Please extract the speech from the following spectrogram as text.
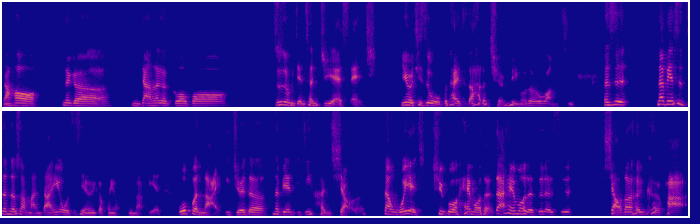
然后那个你讲那个 Global，就是我们简称 GSH。因为其实我不太知道它的全名，我都会忘记。但是那边是真的算蛮大，因为我之前有一个朋友住那边。我本来也觉得那边已经很小了，但我也去过 Hamilton，但 Hamilton 真的是小的很可怕，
